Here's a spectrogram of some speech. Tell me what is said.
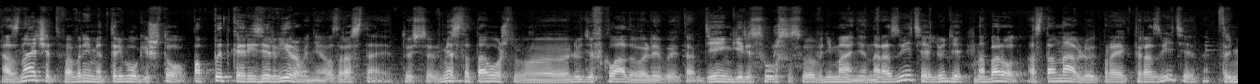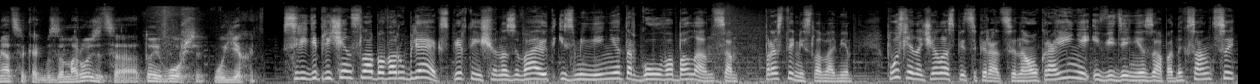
А значит, во время тревоги что? Попытка резервирования возрастает. То есть вместо того, чтобы люди вкладывали бы там деньги, ресурсы, свое внимание на развитие, люди, наоборот, останавливают проекты развития, стремятся как бы заморозиться, а то и вовсе уехать. Среди причин слабого рубля эксперты еще называют изменение торгового баланса. Простыми словами, после начала спецоперации на Украине и введения западных санкций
